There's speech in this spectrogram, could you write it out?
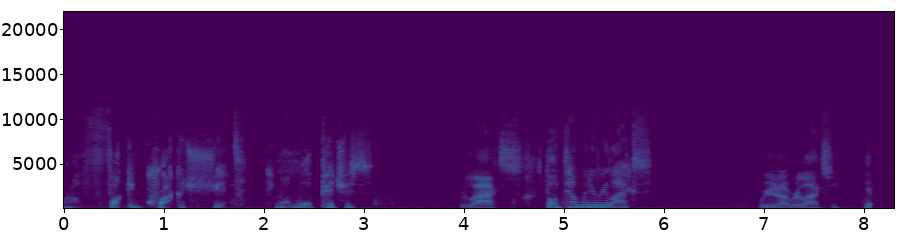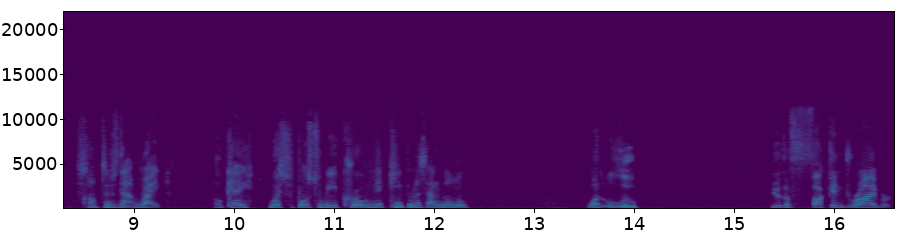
What a fucking crock of shit. They want more pictures. Relax. Don't tell me to relax. Well, you're not relaxing. Yeah, something's not right. Okay? We're supposed to be a crew, and they're keeping us out of the loop. What loop? You're the fucking driver.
